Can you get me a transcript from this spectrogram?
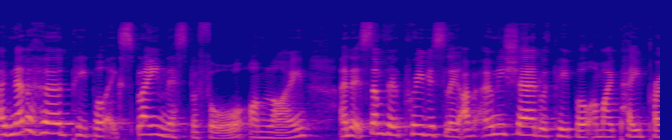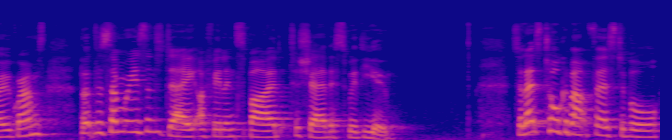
I've never heard people explain this before online, and it's something previously I've only shared with people on my paid programs, but for some reason today, I feel inspired to share this with you. So let's talk about, first of all,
